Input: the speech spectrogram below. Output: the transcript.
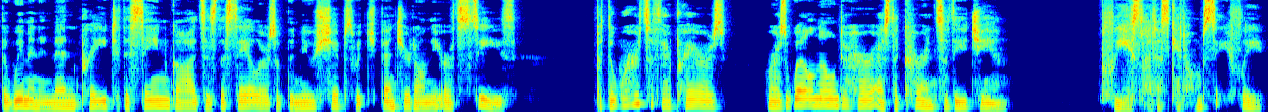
The women and men prayed to the same gods as the sailors of the new ships which ventured on the earth's seas. But the words of their prayers were as well known to her as the currents of the Aegean. Please let us get home safely.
